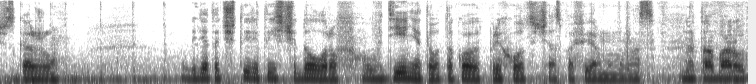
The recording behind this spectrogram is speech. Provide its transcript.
сейчас скажу, где-то 4000 долларов в день, это вот такой вот приход сейчас по фермам у нас. Ну, это оборот.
